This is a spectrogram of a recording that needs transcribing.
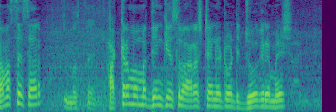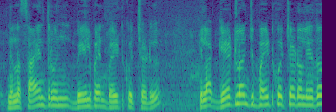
నమస్తే సార్. నమస్తే. అక్రమ మద్యం కేసులో అరెస్ట్ అయినటువంటి జోగి రమేష్ నిన్న సాయంత్రం బెయిల్ పైన బయటకు వచ్చాడు ఇలా గేట్లోంచి బయటకు వచ్చాడో లేదో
